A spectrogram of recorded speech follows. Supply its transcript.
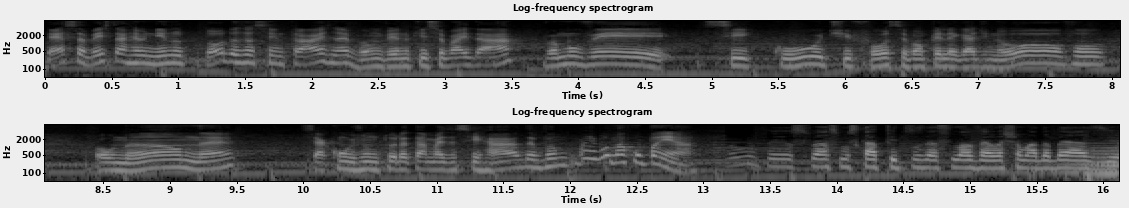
dessa vez está reunindo todas as centrais, né? Vamos ver no que isso vai dar. Vamos ver se CUT e Força vão pelegar de novo ou não, né? Se a conjuntura está mais acirrada, vamos, mas vamos acompanhar. Vamos ver os próximos capítulos dessa novela chamada Brasil.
